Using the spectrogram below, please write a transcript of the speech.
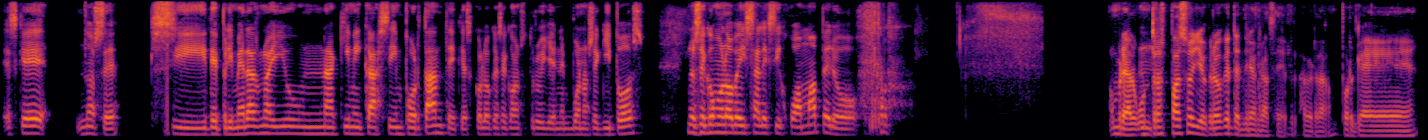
es que, no sé, si de primeras no hay una química así importante, que es con lo que se construyen en buenos equipos, no sé cómo lo veis Alex y Juanma, pero Hombre, algún Mm. traspaso yo creo que tendrían que hacer, la verdad. Porque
